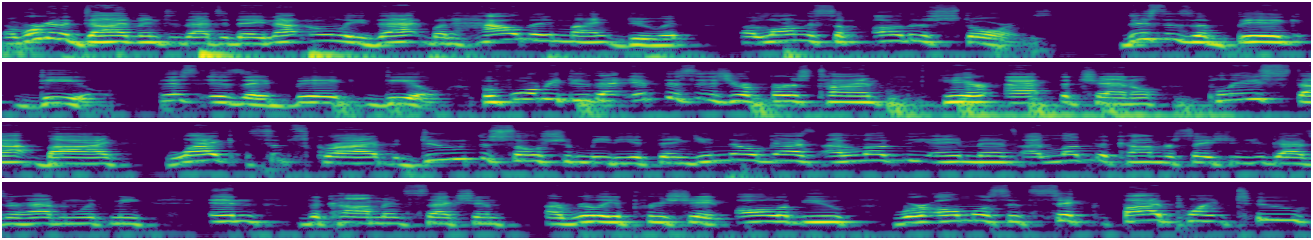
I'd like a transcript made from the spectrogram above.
And we're going to dive into that today. Not only that, but how they might do it, along with some other stories. This is a big deal. This is a big deal. Before we do that, if this is your first time here at the channel, please stop by, like, subscribe, do the social media thing. You know, guys, I love the amens. I love the conversations you guys are having with me in the comments section. I really appreciate all of you. We're almost at 5.2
